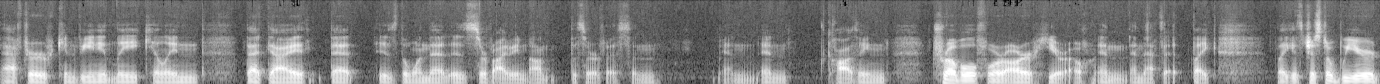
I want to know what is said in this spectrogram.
after conveniently killing that guy that is the one that is surviving on the surface and and and causing trouble for our hero and and that's it like like it's just a weird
